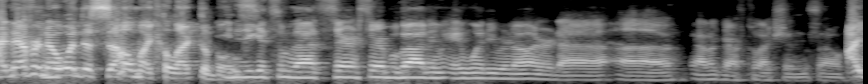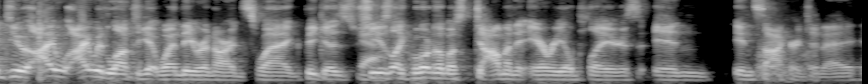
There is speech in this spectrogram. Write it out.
I never know when to sell my collectibles. you need to get some of that Sarah Sarah Bouhaddi and, and Wendie Renard uh, uh, autograph collection. So I do. I, I would love to get Wendie Renard swag because Yeah. she's like one of the most dominant aerial players in in soccer today.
